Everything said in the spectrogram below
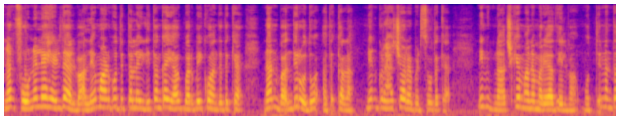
ನಾನು ಫೋನಲ್ಲೇ ಹೇಳಿದೆ ಅಲ್ವಾ? ಅಲ್ಲೇ ಮಾಡ್ಬೋದಿತ್ತಲ್ಲ? ಇಲ್ಲಿ ತನಕ ಯಾಕೆ ಬರಬೇಕು ಅಂದದಕ್ಕೆ? ನಾನು ಬಂದಿರೋದು ಅದಕ್ಕಲ್ಲ. ನಿನ್ನ ಗ್ರಹಚಾರ ಬಿಡಿಸೋದಕ್ಕೆ. ನಿನಗೆ ನಾಚಿಕೆ ಮಾನ ಮರ್ಯಾದೆ ಇಲ್ವಾ? ಮುತ್ತಿನಂಥ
